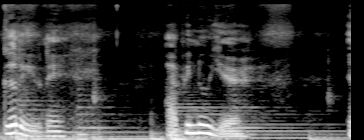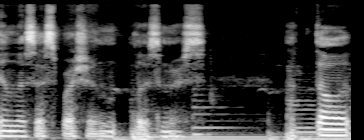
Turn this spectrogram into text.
Good evening. Happy New Year, Endless Expression listeners. I thought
